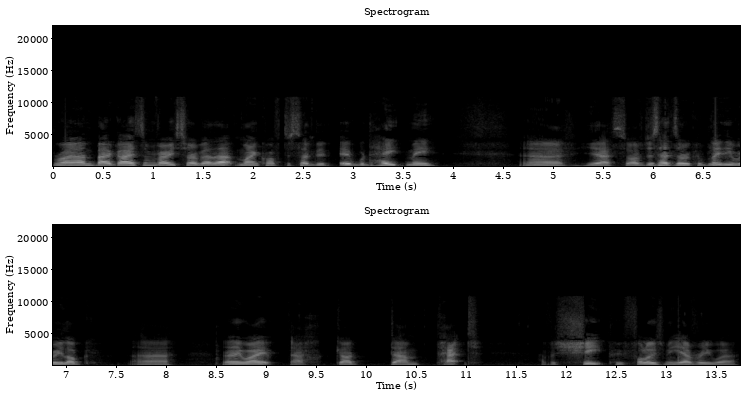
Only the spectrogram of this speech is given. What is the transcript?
Right, I'm back, guys. I'm very sorry about that. Minecraft decided it would hate me. Uh, yeah, so I've just had to completely relog. Uh, anyway, ah, goddamn pet. I have a sheep who follows me everywhere.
